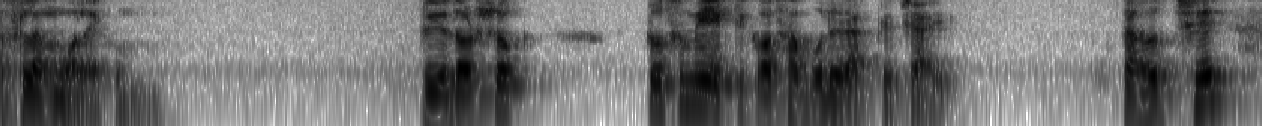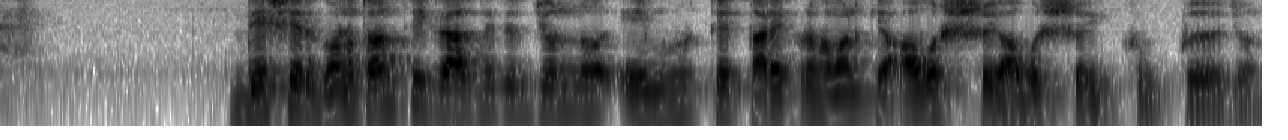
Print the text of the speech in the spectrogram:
আসসালামু আলাইকুম। প্রিয় দর্শক প্রথমে একটি কথা বলে রাখতে চাই। তা হচ্ছে, দেশের গণতান্ত্রিক রাজনীতির জন্য এই মুহূর্তে তারেক রহমানকে অবশ্যই অবশ্যই খুব প্রয়োজন।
